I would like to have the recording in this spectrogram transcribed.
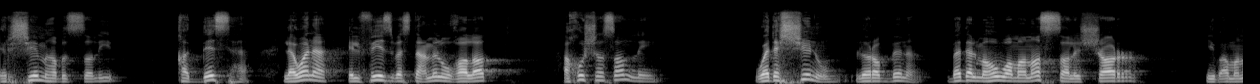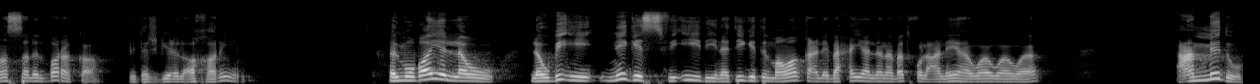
ارشمها بالصليب قدسها. لو أنا الفيس بستعمله غلط أخش أصلي وأدشنه لربنا. بدل ما هو منصة للشر يبقى منصة للبركة لتشجيع الآخرين. الموبايل لو لو بقي نجس في إيدي نتيجة المواقع الإباحية اللي أنا بدخل عليها و و و عمده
